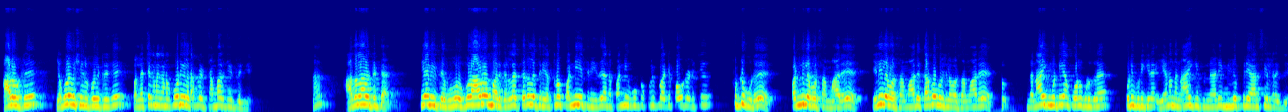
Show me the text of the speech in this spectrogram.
ஆள் விட்டு எவ்வளோ விஷயங்கள் போயிட்டு இருக்கு. இப்போ லட்சக்கணக்கான கோடிகள் கார்பரேட் சம்பாதிச்சிட்டு இருக்கு. ஆ? அதெல்லாம் விட்டுட்டேன். ஏன் நீ இவ்வளோ ஆர்வமாக இருக்குல்ல? தெருவில் தெரியும். எத்தனை பண்ணியே தெரியுது. அந்த பண்ணியை கூப்பிட்டு குளிப்பாட்டி பவுடர் அடிச்சு ஃபுட்டு கொடு. பன்னியில் வருஷா மாறு எலியில் வருஷா மாறு கருப்பப்பூச்சியில வருஷா மாறு. இந்த நாய்க்கு மட்டும் ஏன் குரல் கொடுக்குற? கொடி பிடிக்கிற? ஏன்னா அந்த நாய்க்கு பின்னாடி மிகப்பெரிய அரசியல் இருக்கு.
